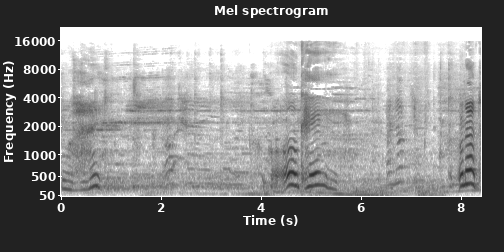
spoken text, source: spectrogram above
Why? Okay. I'm not. Or not.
